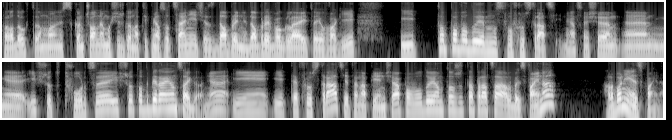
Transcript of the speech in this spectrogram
produkt, to on jest skończony, musisz go natychmiast ocenić, jest dobry, niedobry w ogóle i tutaj uwagi. I to powoduje mnóstwo frustracji, nie? w sensie e, i wśród twórcy, i wśród odbierającego. Nie? I, I te frustracje, te napięcia powodują to, że ta praca albo jest fajna, albo nie jest fajna.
